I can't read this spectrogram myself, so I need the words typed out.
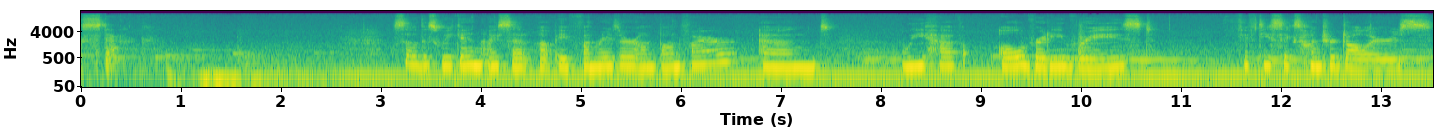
Big stack. So this weekend I set up a fundraiser on Bonfire and we have already raised $5,600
